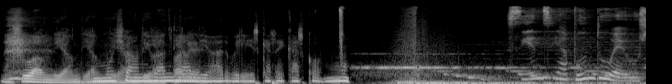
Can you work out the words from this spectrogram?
Musua handia, handia, handia, handi, bat, handi, handi bale? bat, Willy, eskerrik asko. Zientzia.eus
